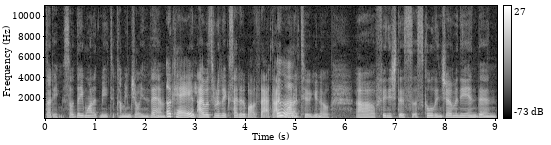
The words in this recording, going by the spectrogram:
studying. So they wanted me to come and join them. Okay. And I was really excited about that. I Ah. wanted to, you know, uh, finish this uh, school in Germany and then,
